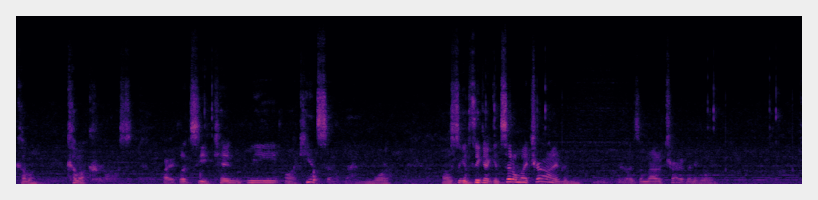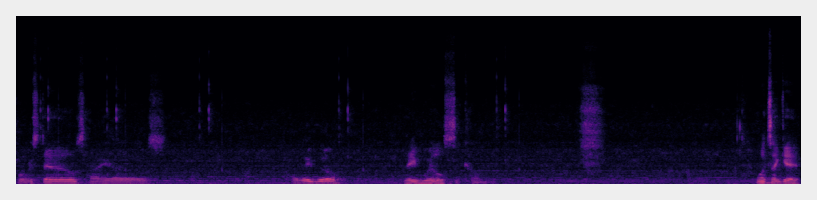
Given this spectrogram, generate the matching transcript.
come, come across. Alright, let's see. Can we... Oh, I can't settle that anymore. I was going to think I can settle my tribe, and realize I'm not a tribe anymore. Forest elves, high elves. Oh, they will. They will succumb. Once I get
